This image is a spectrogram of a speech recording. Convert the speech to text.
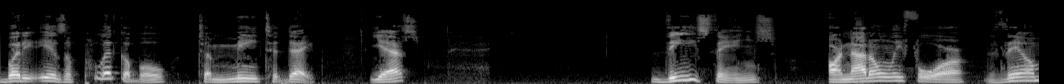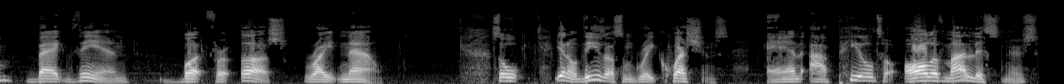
but it is applicable to me today. Yes, these things are not only for them back then, but for us right now. So, you know, these are some great questions. And I appeal to all of my listeners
